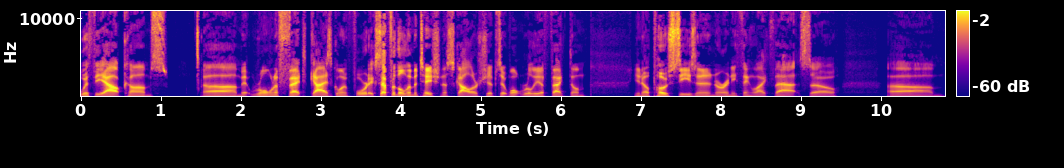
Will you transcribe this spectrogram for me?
with the outcomes. Um, it won't affect guys going forward, except for the limitation of scholarships. It won't really affect them, you know, postseason or anything like that. So, um,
